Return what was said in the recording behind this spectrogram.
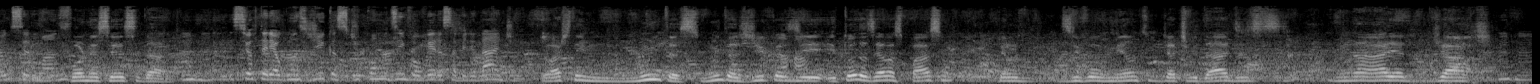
outro ser humano. fornecer esse dado. Uhum. E o senhor teria algumas dicas de como desenvolver essa habilidade? Eu acho que tem muitas, muitas dicas uhum. e, e todas elas passam pelo desenvolvimento de atividades na área de arte. Uhum.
